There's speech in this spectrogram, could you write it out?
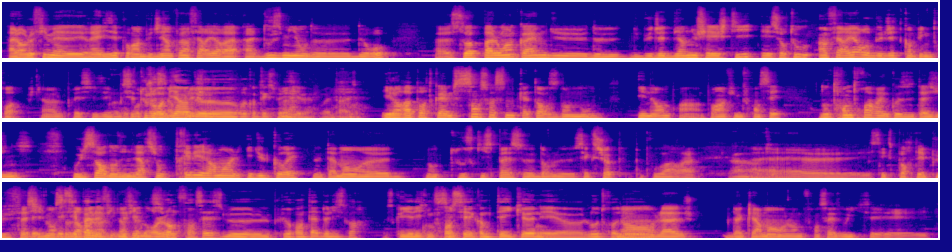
Alors le film est réalisé pour un budget un peu inférieur à, à 12 millions de- d'euros, euh, soit pas loin quand même du, de- du budget de Bienvenue chez Ch'tis, et surtout inférieur au budget de Camping 3. Je tiens à le préciser. C'est toujours bien de recontextualiser. Ouais, raison. Il en rapporte quand même 174 dans le monde, énorme pour un, pour un film français, dont 33 rien qu'aux États-Unis, où il sort dans une version très légèrement édulcorée, notamment euh, dans tout ce qui se passe dans le sex shop, pour pouvoir Ah, ok. euh, s'exporter plus facilement mais c'est pas le, la- fi- le film en langue française le, le plus rentable de l'histoire? Parce qu'il y a des films Si. français comme Taken et euh, l'autre. de- Non, là, je- là, clairement, en langue française, oui. C'est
